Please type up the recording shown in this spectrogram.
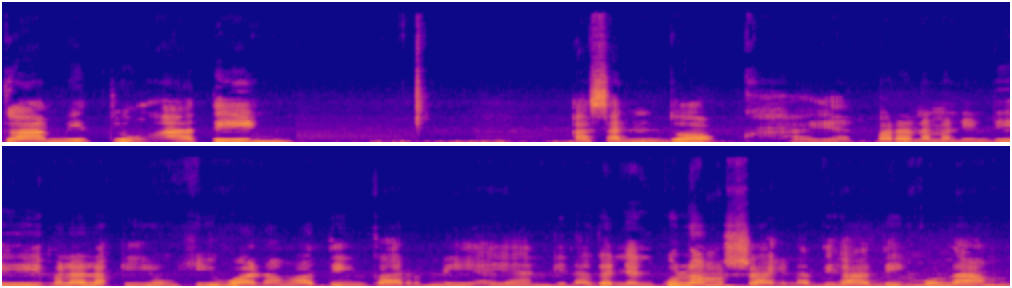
gamit yung ating asandok. Ayan, para naman hindi malalaki yung hiwa ng ating karne. Ayan, ginaganyan ko lang siya, hinati-hati ko lang.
